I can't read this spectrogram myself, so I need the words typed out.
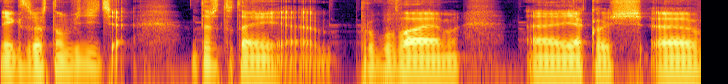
Jak zresztą widzicie. Też tutaj e, próbowałem e, jakoś e,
